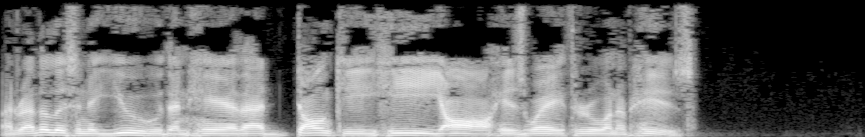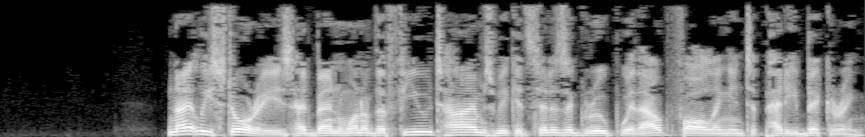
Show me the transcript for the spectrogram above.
I'd rather listen to you than hear that donkey he-yaw his way through one of his. Nightly stories had been one of the few times we could sit as a group without falling into petty bickering.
